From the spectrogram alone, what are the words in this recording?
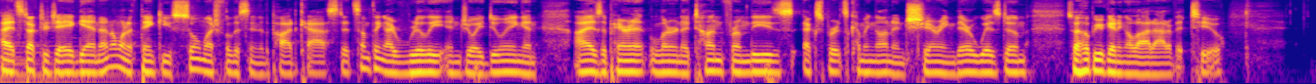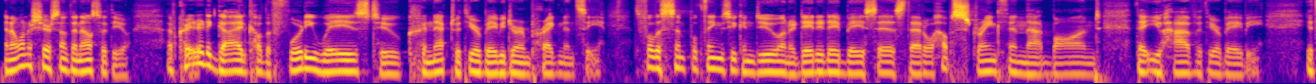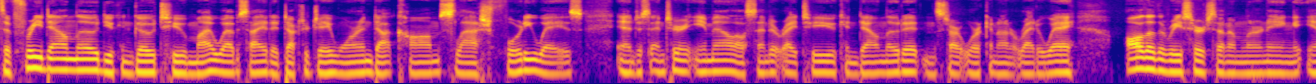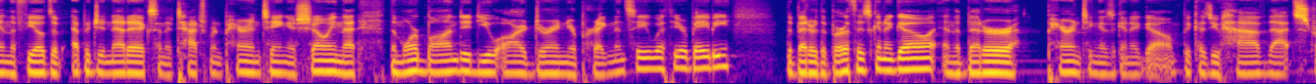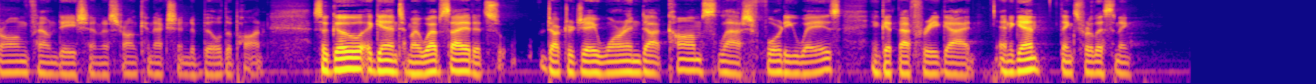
Hi, it's Dr. J again, and I want to thank you so much for listening to the podcast. It's something I really enjoy doing, and I, as a parent, learn a ton from these experts coming on and sharing their wisdom. So I hope you're getting a lot out of it too. And I want to share something else with you. I've created a guide called the 40 Ways to Connect with Your Baby During Pregnancy. It's full of simple things you can do on a day to day basis that will help strengthen that bond that you have with your baby. It's a free download. You can go to my website at drjwarren.com slash 40 ways and just enter your email. I'll send it right to you. You can download it and start working on it right away all of the research that I'm learning in the fields of epigenetics and attachment parenting is showing that the more bonded you are during your pregnancy with your baby, the better the birth is going to go and the better parenting is going to go because you have that strong foundation, a strong connection to build upon. So go again to my website. It's drjwarren.com slash 40 ways and get that free guide. And again, thanks for listening.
